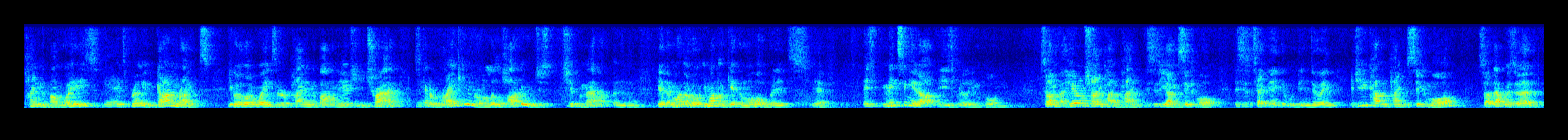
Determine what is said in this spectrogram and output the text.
pain in the bum weeds. Yeah. It's brilliant. Garden rakes. you've got a lot of weeds that are a pain in the bum on the edge of your track, just get a rake in it or a little hoe and just chip them out. And yeah, they might not all, you might not get them all, but it's, yeah. It's, mixing it up is really important. So I'm, here I'm showing cut and paint. This is a young sycamore. This is a technique that we've been doing. If you cut and paint a sycamore, so that was a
